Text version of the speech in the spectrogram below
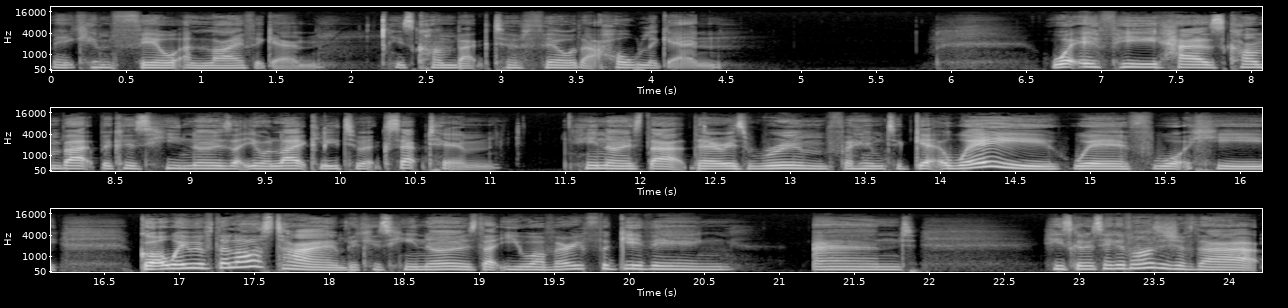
make him feel alive again. He's come back to fill that hole again. What if he has come back because he knows that you're likely to accept him? He knows that there is room for him to get away with what he got away with the last time because he knows that you are very forgiving and he's going to take advantage of that.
